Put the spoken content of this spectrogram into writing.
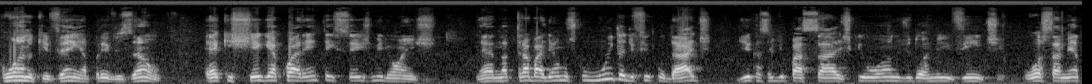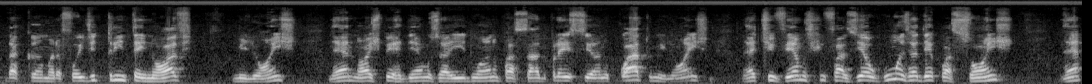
O ano que vem, a previsão é que chegue a 46 milhões. Né? Nós trabalhamos com muita dificuldade, diga-se de passagem que o ano de 2020, o orçamento da Câmara foi de 39 milhões, né? Nós perdemos aí do ano passado para esse ano 4 milhões, né, tivemos que fazer algumas adequações, né,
